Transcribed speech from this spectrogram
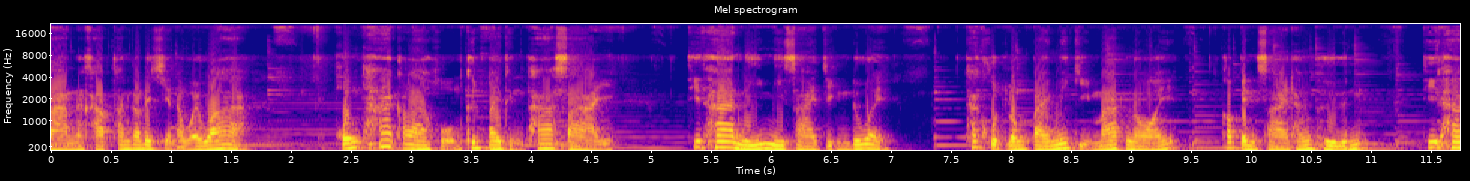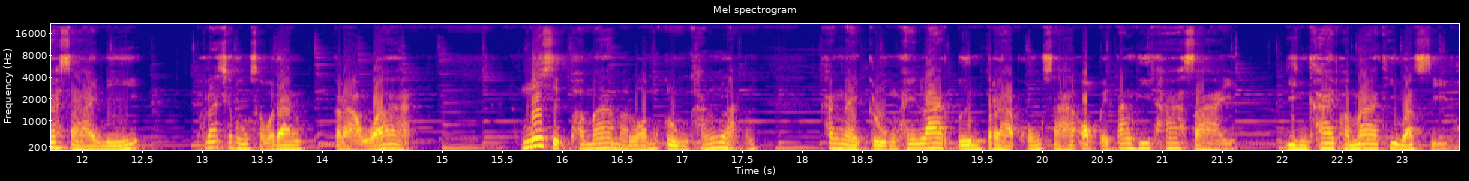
ราณนะครับ ท่านก็ได้เขียนเอาไว้ว่า พ้นท่ากลาโหมขึ้นไปถึงท่าทราย ที่ท่านี้มีทรายจริงด้วย ถ้าขุดลงไปไม่กี่มากน้อย ก็เป็นทรายทั้งพื้น ที่ท่าทรายนี้ พระราชพงศาวดารกล่าวว่า เมื่อศึกพม่ามาล้อมกรุงครั้งหลัง ข้างในกรุงให้ลากปืนปราบหงษาออกไปตั้งที่ท่าทราย ยิงค่ายพม่าที่วัดศรีโพ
